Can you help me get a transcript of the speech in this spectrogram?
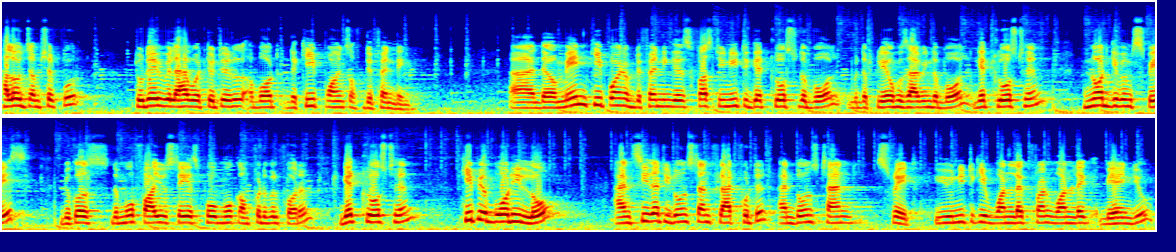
Hello Jamshedpur. Today we'll have a tutorial about the key points of defending. Uh, the main key point of defending is first you need to get close to the ball with the player who's having the ball. Get close to him. Do not give him space because the more far you stay is more comfortable for him. Get close to him. Keep your body low and see that you don't stand flat footed and don't stand straight. You need to keep one leg front, one leg behind you.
